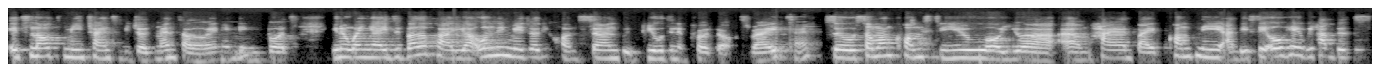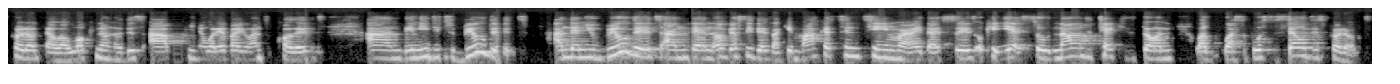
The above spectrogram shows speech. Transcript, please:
It's not me trying to be judgmental or anything, but you know, when you're a developer, you are only majorly concerned with building a product, right? Okay. So someone comes to you or you are um, hired by a company and they say, oh, hey, we have this product that we're working on or this app, you know, whatever you want to call it, and they need you to build it and then you build it and then obviously there's like a marketing team right that says okay yes so now the tech is done. We're, we're supposed to sell this product.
